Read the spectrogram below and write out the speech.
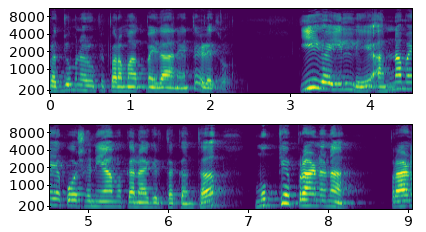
ಪ್ರದ್ಯುಮ್ನ ರೂಪಿ ಪರಮಾತ್ಮ ಇದ್ದಾನೆ ಅಂತ ಹೇಳಿದರು. ಈಗ ಇಲ್ಲಿ ಅನ್ನಮಯ ಕೋಶ ನಿಯಾಮಕನಾಗಿರ್ತಕ್ಕಂಥ ಮುಖ್ಯ ಪ್ರಾಣನ ಪ್ರಾಣ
